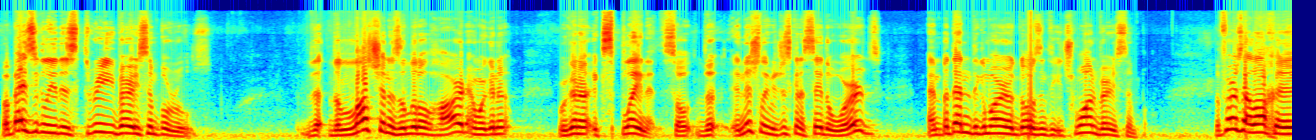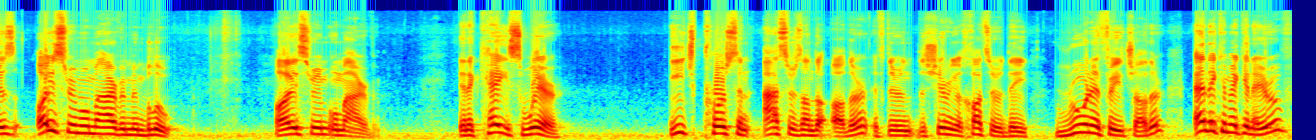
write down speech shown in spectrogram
But basically, there's three very simple rules. The, the Lashon is a little hard, and we're going to we're gonna explain it. So the, initially, we're just going to say the words, and but then the Gemara goes into each one, very simple. The first halacha is Oisrim Umarvim in blue. Oisrim Umarvim. In a case where each person answers on the other. If they're in the sharing a chutzner, they ruin it for each other, and they can make an eruv.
